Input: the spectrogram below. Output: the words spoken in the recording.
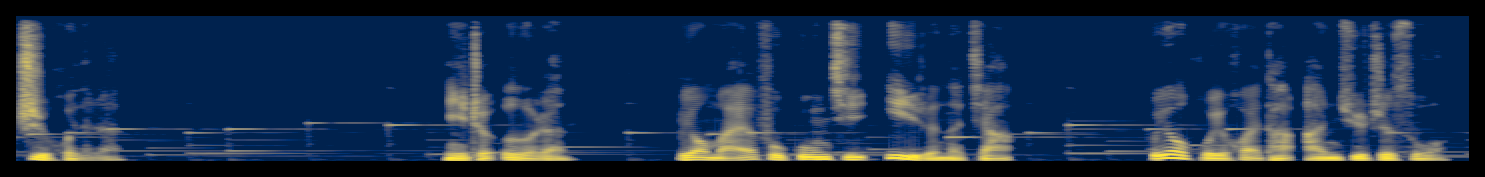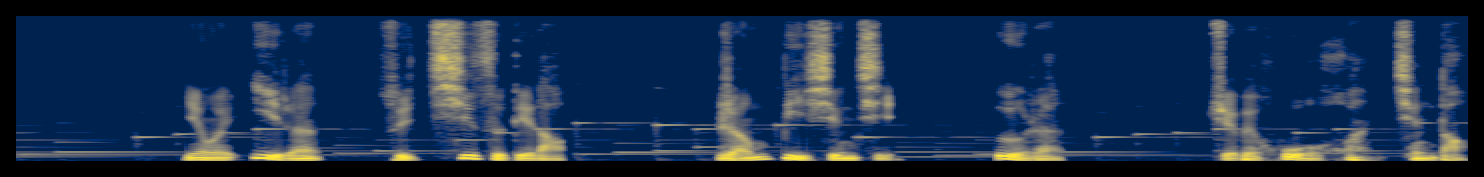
智慧的人。你这恶人，不要埋伏攻击一人的家。不要毁坏他安居之所，因为一人虽七次跌倒，仍必兴起；恶人却被祸患倾倒。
